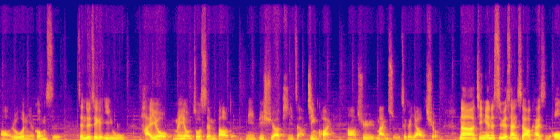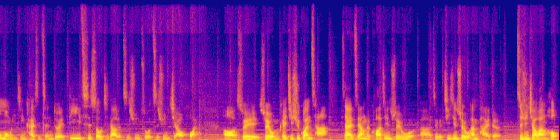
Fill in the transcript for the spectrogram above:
哦，如果你的公司针对这个义务还有没有做申报的，你必须要提早尽快啊去满足这个要求。那今年的四月三十号开始，欧盟已经开始针对第一次收集到的资讯做资讯交换。哦，所以所以我们可以继续观察，在这样的跨境税务啊、这个基金税务安排的资讯交换后，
